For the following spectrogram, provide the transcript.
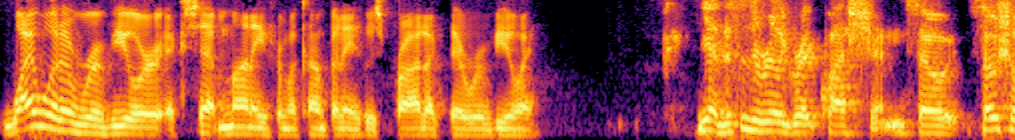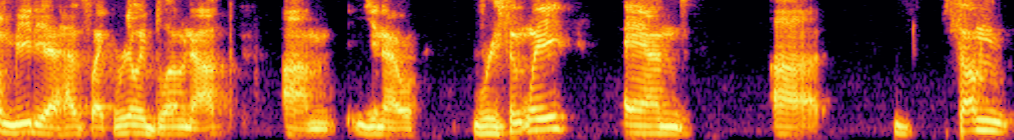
why would a reviewer accept money from a company whose product they're reviewing? Yeah, this is a really great question. So, social media has like really blown up, um, you know, recently, and uh, some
